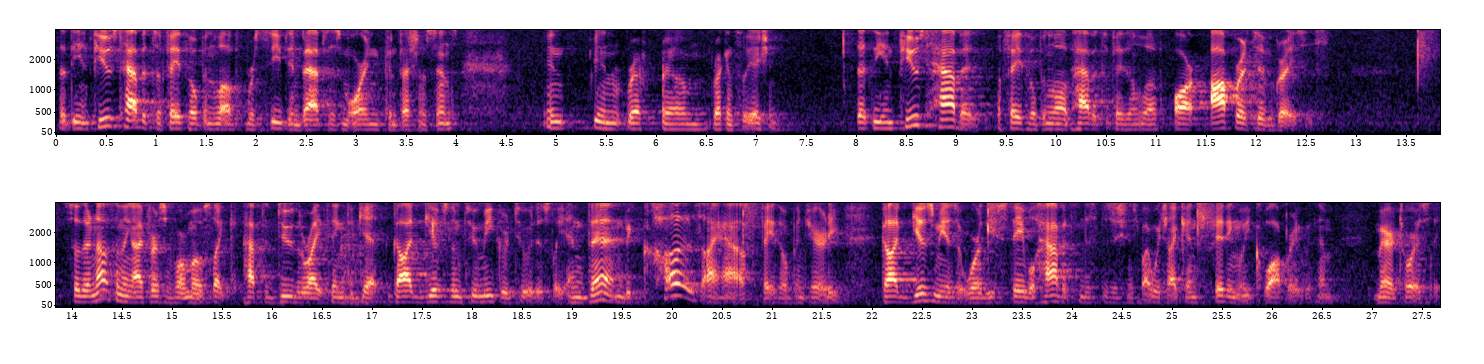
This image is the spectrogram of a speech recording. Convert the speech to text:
that the infused habits of faith, hope, and love received in baptism or in confession of sins in in re- um, reconciliation that the infused habit of faith, hope, and love, habits of faith and love, are operative graces. So they're not something I first and foremost like have to do the right thing to get. God gives them to me gratuitously, and then because I have faith, hope, and charity, God gives me, as it were, these stable habits and dispositions by which I can fittingly cooperate with Him meritoriously.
